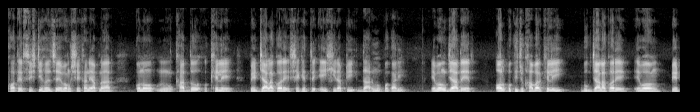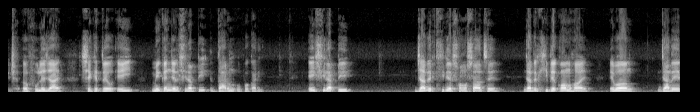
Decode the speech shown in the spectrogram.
ক্ষতের সৃষ্টি হয়েছে এবং সেখানে আপনার কোনো খাদ্য খেলে পেট জ্বালা করে, সেক্ষেত্রে এই সিরাপটি দারুণ উপকারী। এবং যাদের অল্প কিছু খাবার খেলেই বুক জ্বালা করে এবং পেট ফুলে যায়, সেক্ষেত্রেও এই মিকেঞ্জেল সিরাপটি দারুণ উপকারী। এই সিরাপটি যাদের খিদের সমস্যা আছে, যাদের খিদে কম হয় এবং যাদের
